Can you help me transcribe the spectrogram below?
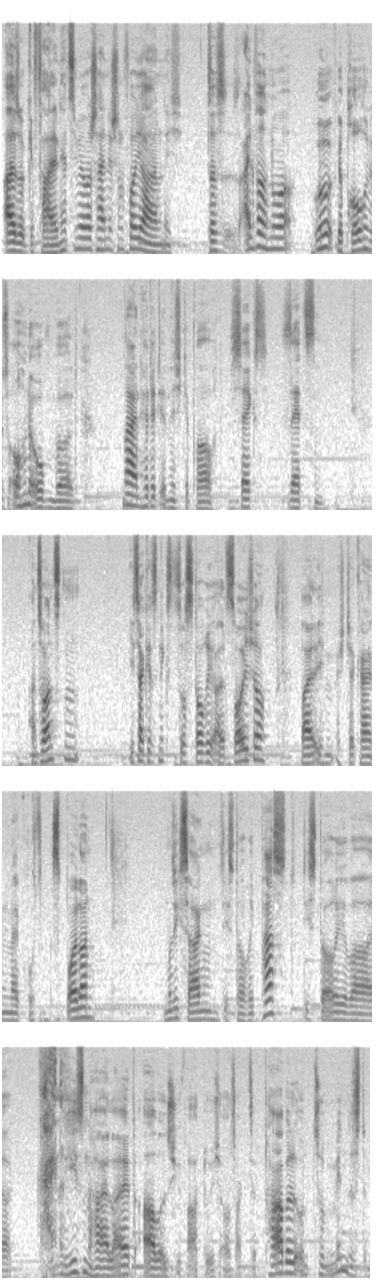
Also gefallen hätte es mir wahrscheinlich schon vor Jahren nicht. Das ist einfach nur, oh, wir brauchen jetzt auch eine Open World. Nein, hättet ihr nicht gebraucht. Sechs Sätzen. Ansonsten, ich sage jetzt nichts zur Story als solcher, weil ich möchte keinen mehr groß spoilern. Muss ich sagen, die Story passt. Die Story war ja kein Riesen-Highlight, aber sie war durchaus akzeptabel und zumindest im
